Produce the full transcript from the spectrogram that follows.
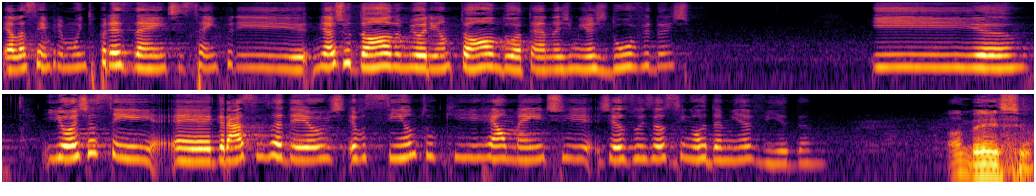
Ela sempre muito presente, sempre me ajudando, me orientando até nas minhas dúvidas. E, e hoje, assim, é, graças a Deus, eu sinto que realmente Jesus é o Senhor da minha vida. Amém, Senhor.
